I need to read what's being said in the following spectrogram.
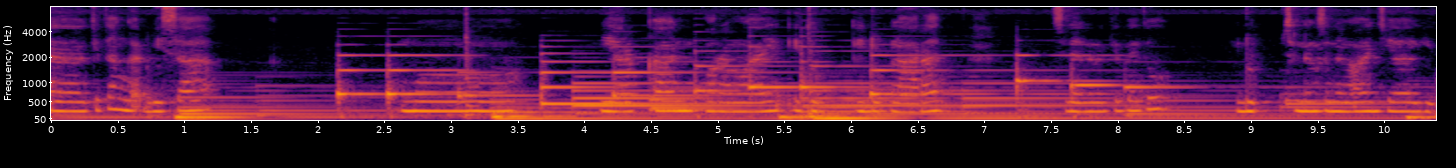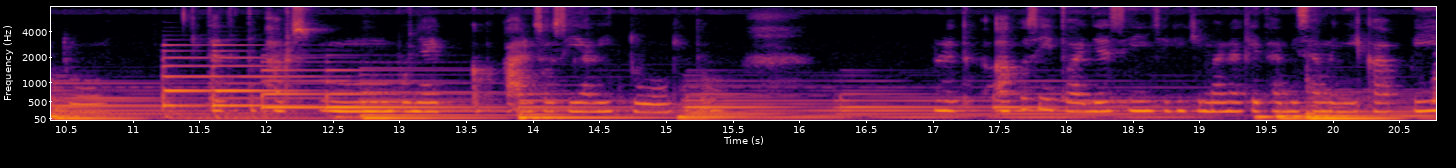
uh, kita nggak bisa membiarkan orang lain itu hidup larat. Sedangkan kita itu hidup senang-senang aja gitu. Kita tetap harus mempunyai kepekaan sosial itu gitu. Menurut aku sih itu aja sih. Jadi gimana kita bisa menyikapi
